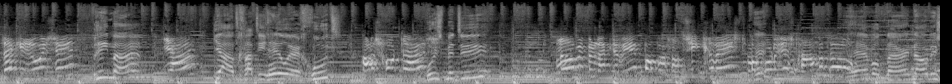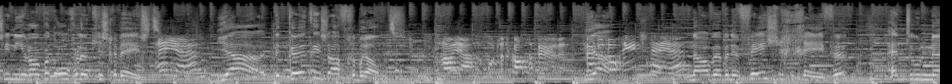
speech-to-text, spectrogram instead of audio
Lekker, hoe is het? Prima. Ja? Ja, het gaat hier heel erg goed. Alles goed thuis? Hoe is het met u? Nou, we hebben lekker weer. Papa is wat ziek geweest, maar voor de rest gaat het wel. Hé, wat naar? Nou, er zijn hier ook wat ongelukjes geweest. Nee, hè? Ja, de keuken is afgebrand. Nou ja, goed, dat kan gebeuren. Heb ja. nog iets? Nee, hè? Nou, we hebben een feestje gegeven. En toen uh,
